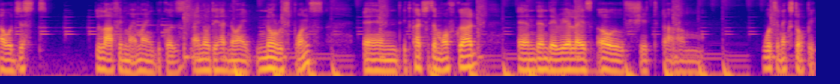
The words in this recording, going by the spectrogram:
I would just laugh in my mind because I know they had no no response, and it catches them off guard, and then they realize, oh shit, um, what's the next topic?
